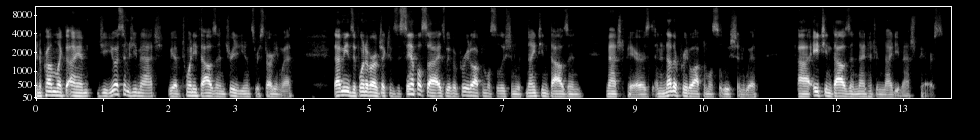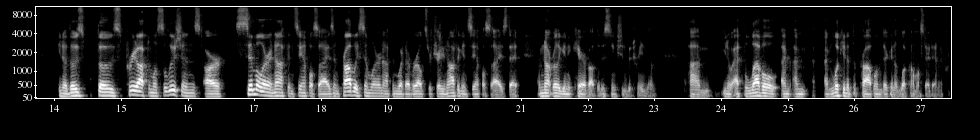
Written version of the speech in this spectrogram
In a problem like the IMG USMG match, we have 20,000 treated units we're starting with. That means if one of our objectives is sample size, we have a Pareto optimal solution with 19,000 matched pairs and another Pareto optimal solution with uh, 18,990 matched pairs. You know, those, those Pareto optimal solutions are similar enough in sample size and probably similar enough in whatever else we're trading off against sample size that I'm not really going to care about the distinction between them um, you know, at the level I'm, I'm, I'm looking at the problem, they're going to look almost identical.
